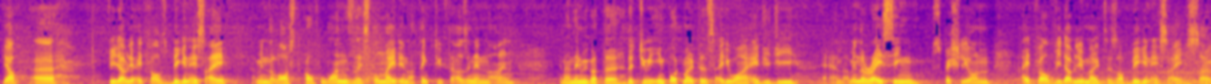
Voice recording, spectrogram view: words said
yeah, uh, VW 8 valves big in SA. I mean, the last Golf 1s they still made in, I think, 2009. And then we got the, the 2E import motors, ADY, AGG, and I mean, the racing, especially on 8 valve VW motors, are big in SA. So,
